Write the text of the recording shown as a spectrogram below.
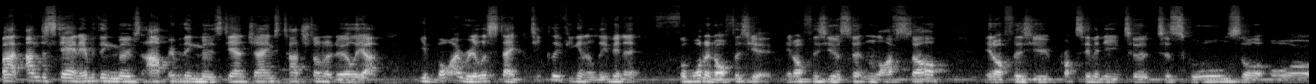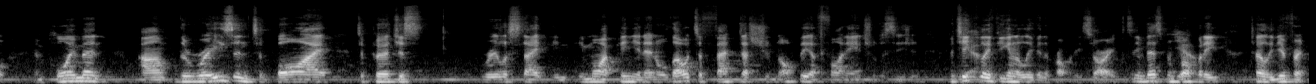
but understand everything moves up, everything moves down. James touched on it earlier. You buy real estate, particularly if you're going to live in it, for what it offers you. It offers you a certain lifestyle. It offers you proximity to, to schools or, or employment. Um, the reason to buy, to purchase real estate, in, in my opinion, and although it's a factor, should not be a financial decision, particularly if you're going to live in the property. Sorry, if it's an investment Yeah. property, totally different.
